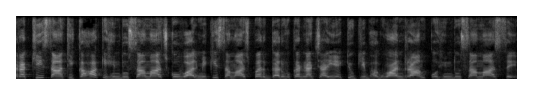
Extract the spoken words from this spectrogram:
रखी, साथ ही कहा कि हिंदू समाज को वाल्मीकि समाज पर गर्व करना चाहिए, क्योंकि भगवान राम को हिंदू समाज से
